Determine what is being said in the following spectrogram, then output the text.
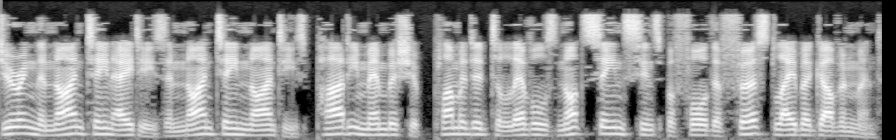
During the 1980s and 1990s party membership plummeted to levels not seen since before the first Labour government.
